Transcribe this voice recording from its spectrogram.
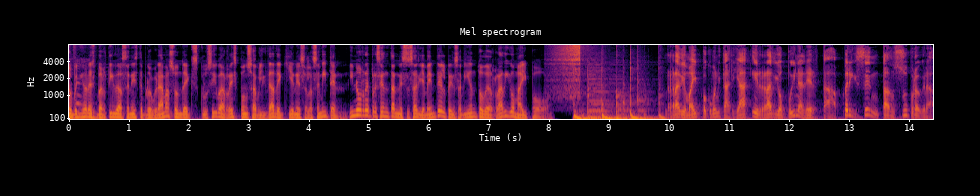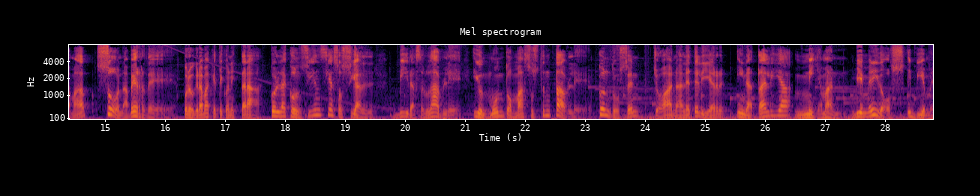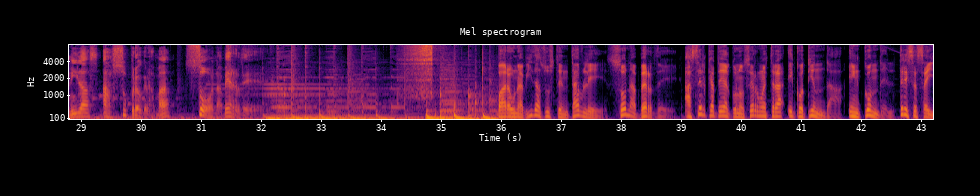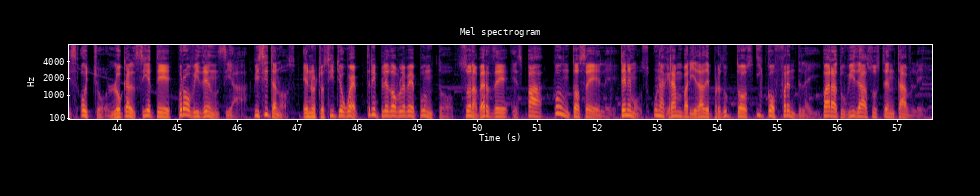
Las opiniones vertidas en este programa son de exclusiva responsabilidad de quienes las emiten y no representan necesariamente el pensamiento de Radio Maipo. Radio Maipo Comunitaria y Radio Buena Alerta presentan su programa Zona Verde, programa que te conectará con la conciencia social, vida saludable y un mundo más sustentable. Conducen Joana Letelier y Natalia Millamán. Bienvenidos y bienvenidas a su programa Zona Verde. Para una vida sustentable, Zona Verde. Acércate a conocer nuestra ecotienda en Condel 1368, local 7, Providencia. Visítanos en nuestro sitio web www.zonaverdespa.cl. Tenemos una gran variedad de productos eco-friendly para tu vida sustentable.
